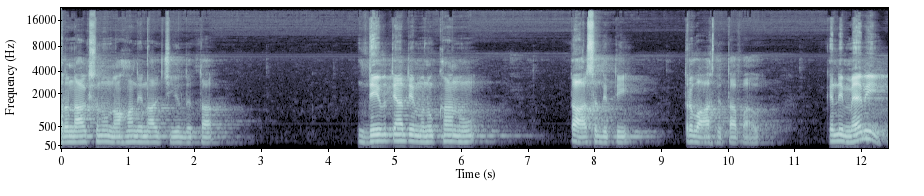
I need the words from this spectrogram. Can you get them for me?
ਹਰਨਾਕਸ਼ ਨੂੰ ਨੌਹਾਂ ਦੇ ਨਾਲ ਚੀਰ ਦਿੱਤਾ, ਦੇਵਤਿਆਂ ਤੇ ਮਨੁੱਖਾਂ ਨੂੰ ਧਾਰਸ ਦਿੱਤੀ, ਤਰਵਾਸ ਦਿੱਤਾ ਭਾਵ। ਕਹਿੰਦੇ, ਮੈਂ ਵੀ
